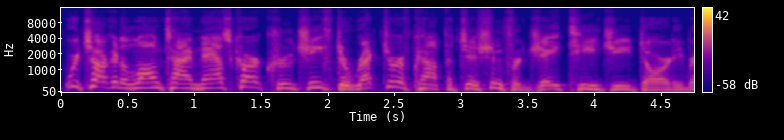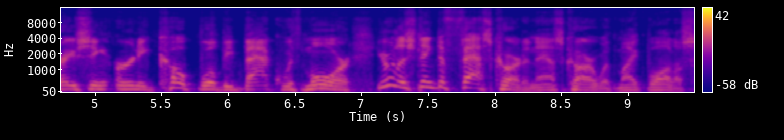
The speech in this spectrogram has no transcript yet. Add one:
We're talking to longtime NASCAR crew chief, director of competition for JTG Daugherty Racing, Ernie Cope. will be back with more. You're listening to Fast Car to NASCAR with Mike Wallace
